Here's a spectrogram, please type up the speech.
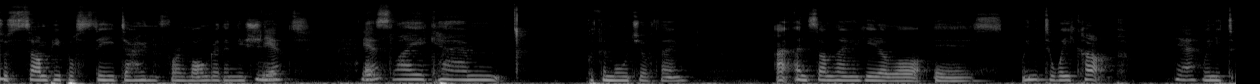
So some people stay down for longer than they should. Yeah. Yeah. It's like um, with the mojo thing, and something I hear a lot is we need to wake up. Yeah. We need to,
